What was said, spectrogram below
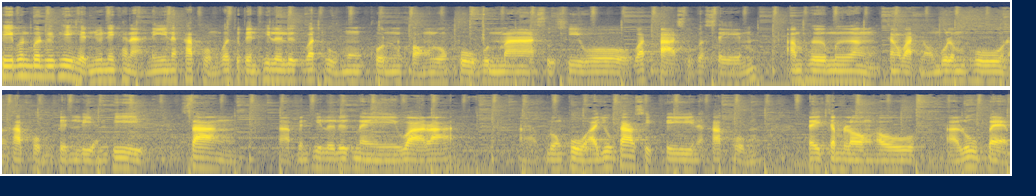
ที่เพื่อนๆพี่ๆเห็นอยู่ในขณะนี้นะครับ ผมก็จะเป็นที่ระลึกวัตถุมงคลของหลวงปู่บุญมาสุชีโว วัดป่าสุกเกษมอำเภอเมือง จังหวัดหนองบุรมพูนะครับ ผมเป็นเหรียญที่สร้างเป็นที่ระลึกในวาระหลวงปู่อายุ 90 ปีนะครับ ผมได้จำลองเอารูปแบบ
